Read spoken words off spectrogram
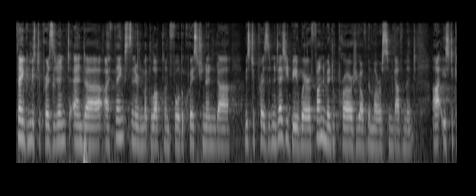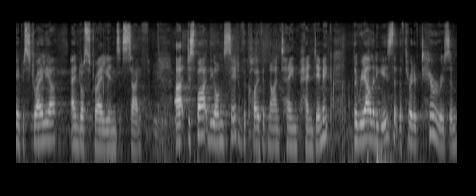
Thank you, Mr President, and uh, I thank Senator McLachlan for the question. And, uh, Mr President, as you'd be aware, a fundamental priority of the Morrison government uh, is to keep Australia and Australians safe. Uh, despite the onset of the COVID-19 pandemic, the reality is that the threat of terrorism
